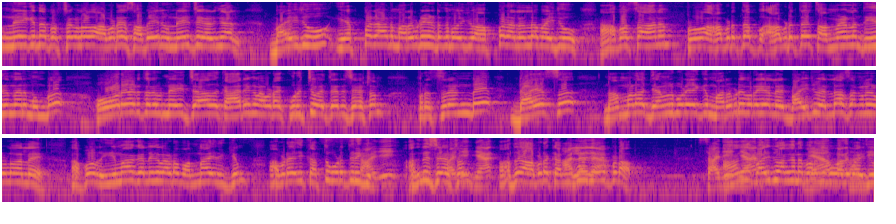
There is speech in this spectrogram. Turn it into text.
ഉന്നയിക്കുന്ന പ്രശ്നങ്ങളോ അവിടെ സഭയിൽ ഉന്നയിച്ചു കഴിഞ്ഞാൽ ബൈജു എപ്പോഴാണ് മറുപടി കിട്ടുന്നത് ബൈജു? അപ്പോഴല്ലല്ലോ ബൈജു. അവസാനം അവിടുത്തെ അവിടുത്തെ സമ്മേളനം തീരുന്നതിന് മുമ്പ് ഓരോരുത്തരും ഉന്നയിച്ച കാര്യങ്ങൾ അവിടെ കുറിച്ചു വെച്ചതിന് ശേഷം പ്രസിഡന്റ് ഡയസ് നമ്മൾ ജനറൽ ബോഡിയേക്ക് മറുപടി പറയല്ലേ ബൈജു എല്ലാ സംഘടനയും ഉള്ളതല്ലേ? അപ്പോൾ റീമ കല്ലിങ്ങൾ അവിടെ വന്നായിരിക്കും. അവിടെ ഈ കത്ത് കൊടുത്തിരിക്കും. അതിനുശേഷം അത് അവിടെ കൺക്ലൂഡ് ചെയ്യപ്പെടാം. ബൈജു അങ്ങനെ പറഞ്ഞു പോലെ ബൈജു.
